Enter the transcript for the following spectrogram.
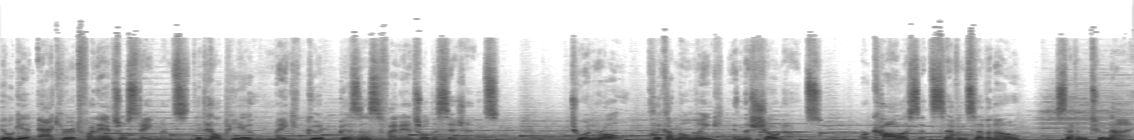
You'll get accurate financial statements that help you make good business financial decisions. To enroll, click on the link in the show notes or call us at 770 729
